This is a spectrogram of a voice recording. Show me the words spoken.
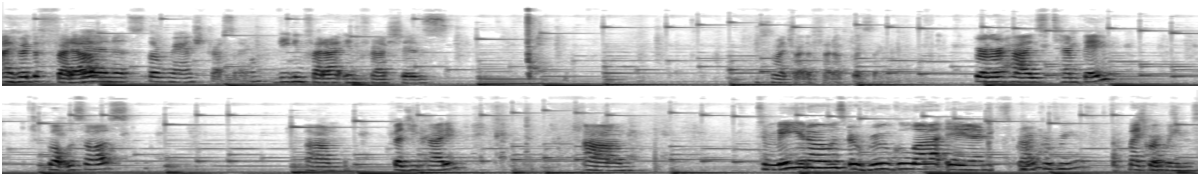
I heard the feta, And it's the ranch dressing. vegan feta in fresh is. Just gonna try the feta for a second. Burger has tempeh, chipotle sauce, um, veggie patty, um, tomatoes, arugula, and sprouts. Microgreens. microgreens.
